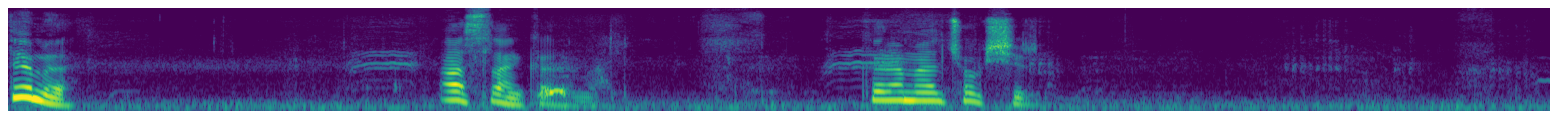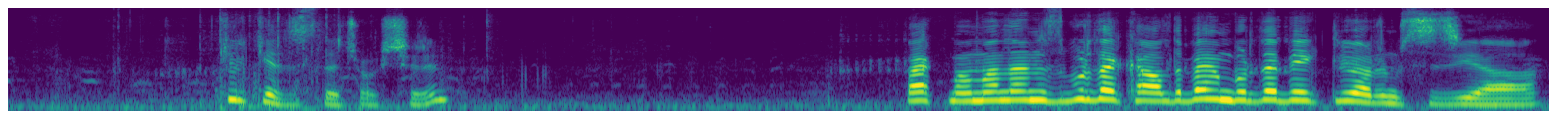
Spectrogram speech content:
Değil mi? Aslan karamel. Karamel çok şirin. Kül kedisi de çok şirin. Bak mamalarınız burada kaldı. Ben burada bekliyorum sizi ya.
